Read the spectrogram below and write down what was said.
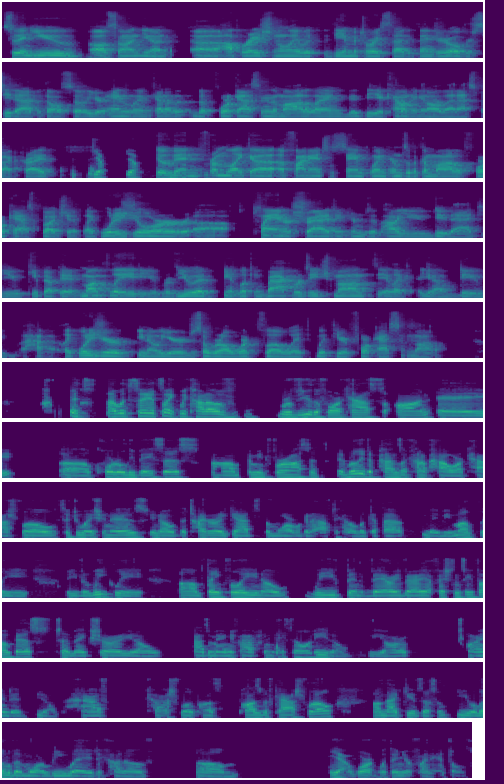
So then you also on, you know, uh, operationally with the inventory side of things, you oversee that, but also you're handling kind of the forecasting, the modeling, the, the accounting and all that aspect, right? Yep. Yep. So then from like a, a, financial standpoint, in terms of like a model forecast budget, like what is your uh, plan or strategy in terms of how you do that? Do you keep it updated monthly? Do you review it, you know, looking backwards each month? You, like, you know, do you, like, what is your, you know, your just overall workflow with, with your forecasting model? It's I would say it's like we kind of review the forecasts on a uh, quarterly basis. Um, I mean, for us, it, it really depends on kind of how our cash flow situation is. You know, the tighter it gets, the more we're going to have to kind of look at that maybe monthly, even weekly. Um, thankfully, you know, we've been very, very efficiency focused to make sure, you know, as a manufacturing facility, you know, we are trying to, you know, have cash flow, pos- positive cash flow um, that gives us you a little bit more leeway to kind of um, yeah work within your financials.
